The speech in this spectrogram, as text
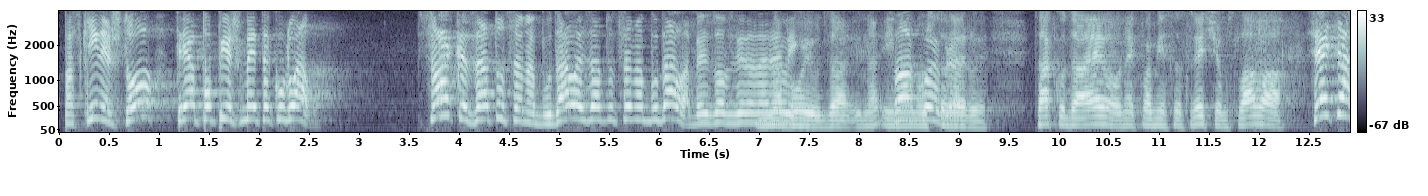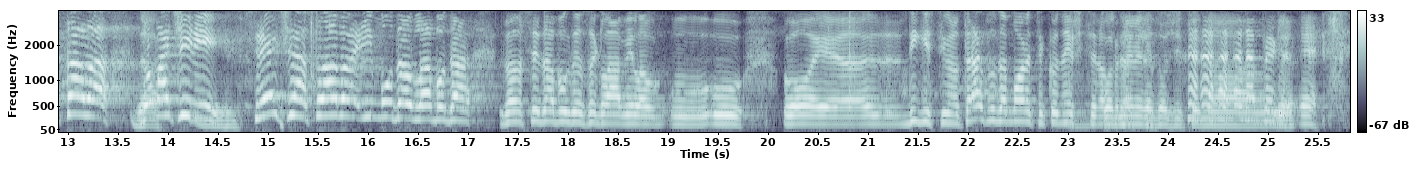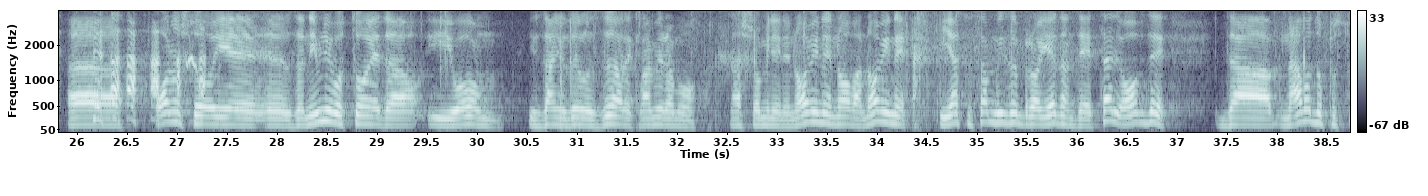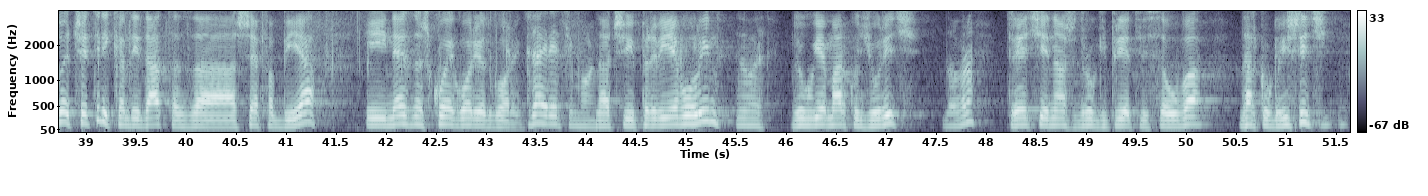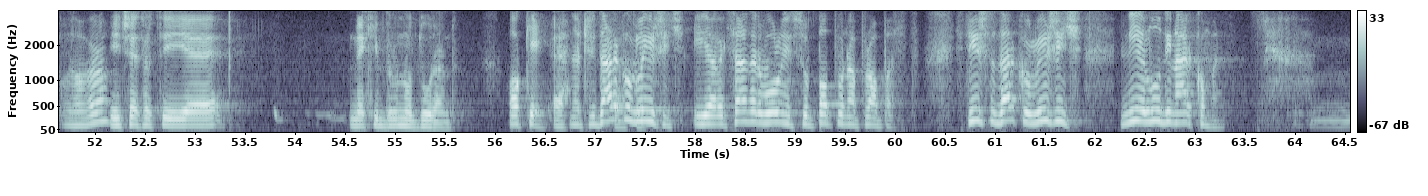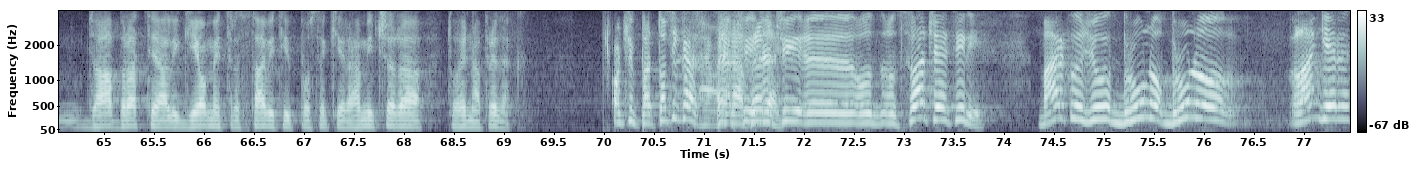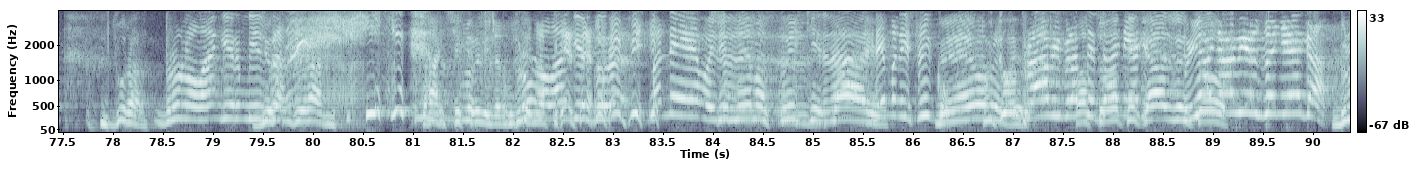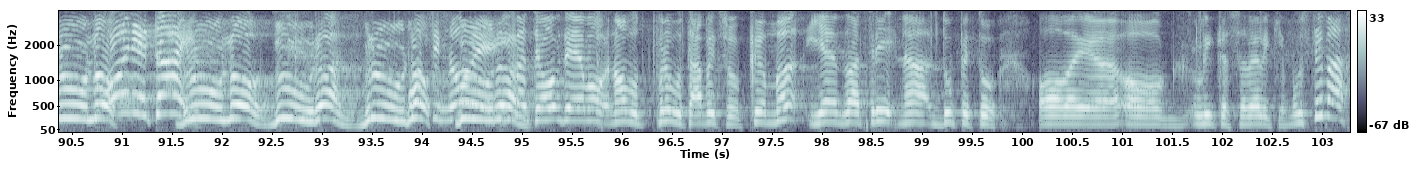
pa skineš to, treba popiješ metak u glavu. Svaka zatucana budala je zatucana budala, bez obzira na Na religiju. boju, da, i na, i na ono što veruje. Tako da, evo, nek vam je sa srećom slava. Srećna slava, domaćini! Srećna slava i muda od laboda da vam se da Bog da zaglavila u, u, u, u ovaj, uh, digestivnom traktu da morate kod nešice na Kod operaciju. mene da dođete na... Na pregled. E, a, ono što je e, zanimljivo, to je da i u ovom izdanju DLZ-a reklamiramo naše omiljene novine, Nova novine. I ja sam samo izabrao jedan detalj ovde, da navodno postoje četiri kandidata za šefa BIA i ne znaš ko je gori od goreg. Daj reci, molim. Znači, prvi je Vulin, Dobro. drugi je Marko Đurić, Dobro. treći je naš drugi prijatelj sa UBA, Darko Glišić Dobro. i četvrti je neki Bruno Duran. Ok, znači Darko Glišić i Aleksandar Vulin su popuna propast. S tim što Darko Glišić nije ludi narkoman. Da, brate, ali geometra staviti posle keramičara, to je napredak. Hoću, pa to ti kažem. To je Znači, napredak. znači e, od, od sva četiri, Marko Đu, Bruno, Bruno Langer, Duran. Bruno Langer mi zna... Duran, Duran. Taj će prvi da nam se Bruno napije. Langer, Duran... Ma nemoj... Čim nema slike, zna- taj. Nema ni sliku. Nema, Pa to je pravi, brate, Pa to taj ti njega. kažem Pa Ja to. navijam za njega. Bruno! On je taj. Bruno, Duran, Bruno, Osim nove, Duran. imate ovde evo novu prvu tablicu KM 1, 2, 3 na dupetu ovaj, eh, ovog lika sa velikim ustima.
